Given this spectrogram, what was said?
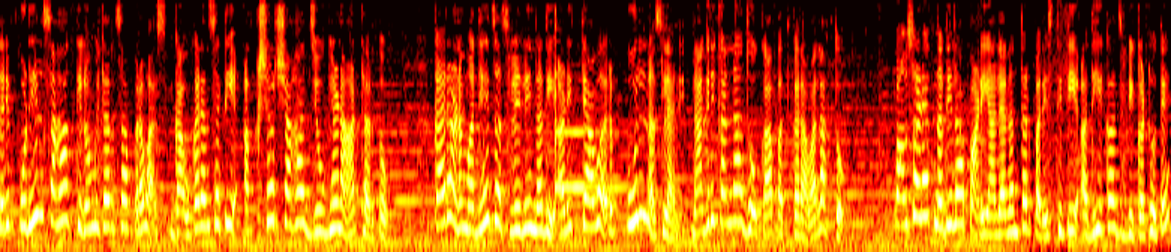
तरी पुढील सहा किलोमीटरचा प्रवास गावकऱ्यांसाठी अक्षरशः जीवघेणा ठरतो. कारण मध्येच असलेली नदी आणि त्यावर पूल नसल्याने नागरिकांना धोका पत्करावा लागतो. पावसाळ्यात नदीला पाणी आल्यानंतर परिस्थिती अधिकच बिकट होते.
